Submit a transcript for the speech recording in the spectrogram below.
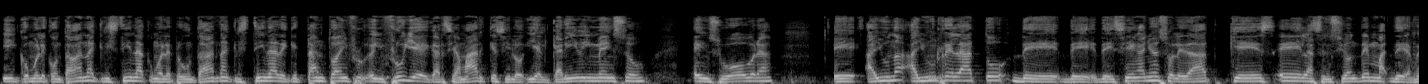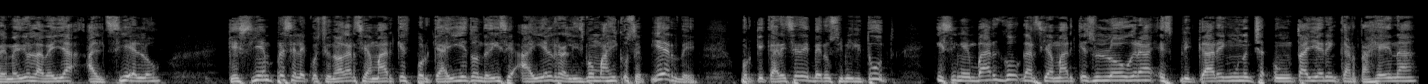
Y como le contaban a Cristina, como le preguntaban a Cristina de qué tanto influye García Márquez y, lo, y el Caribe inmenso en su obra, eh, hay, una, hay un relato de, de, de 100 años de soledad que es eh, la ascensión de, de Remedios la Bella al cielo, que siempre se le cuestionó a García Márquez porque ahí es donde dice, ahí el realismo mágico se pierde, porque carece de verosimilitud. Y sin embargo, García Márquez logra explicar en un, un taller en Cartagena,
